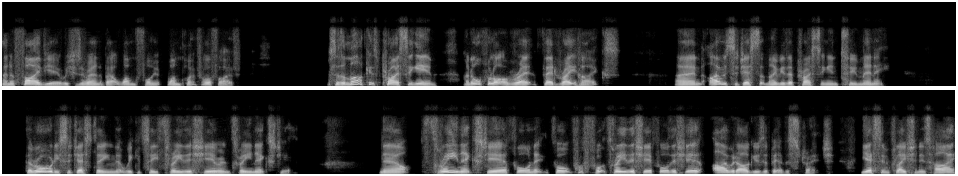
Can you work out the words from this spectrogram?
and a five-year, which is around about 1.45. So the market's pricing in an awful lot of Fed rate hikes, and I would suggest that maybe they're pricing in too many. They're already suggesting that we could see three this year and three next year. Now, three next year, four, ne this year, four this year, I would argue is a bit of a stretch. Yes, inflation is high,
